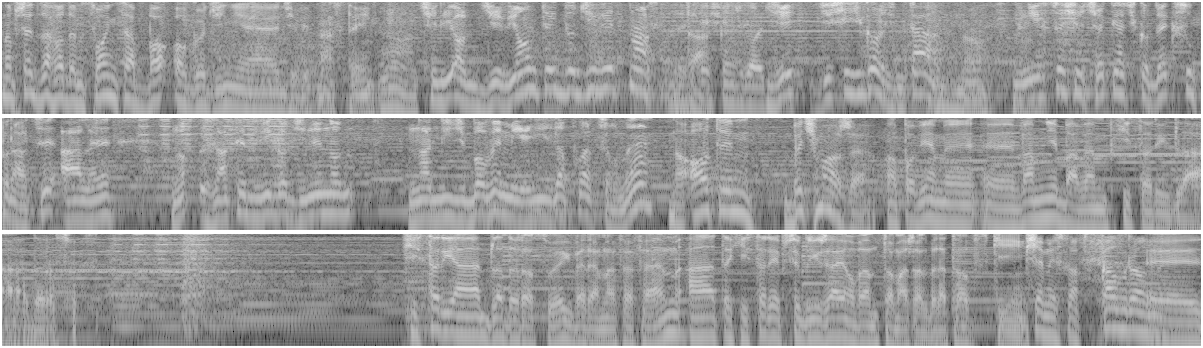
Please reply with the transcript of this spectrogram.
no, przed zachodem słońca, bo o godzinie 19. No, czyli od 9 do 19. Tak. 10 godzin. Dzie- 10 godzin, tak. No. Nie chcę się czepiać kodeksu pracy, ale no, za te dwie godziny no, nadliczbowe mieli zapłacone. No o tym być może opowiemy y, Wam niebawem w historii dla dorosłych. Historia dla dorosłych w RMF FM, a te historie przybliżają Wam Tomasz Albratowski. Przemysław Skowron, y,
